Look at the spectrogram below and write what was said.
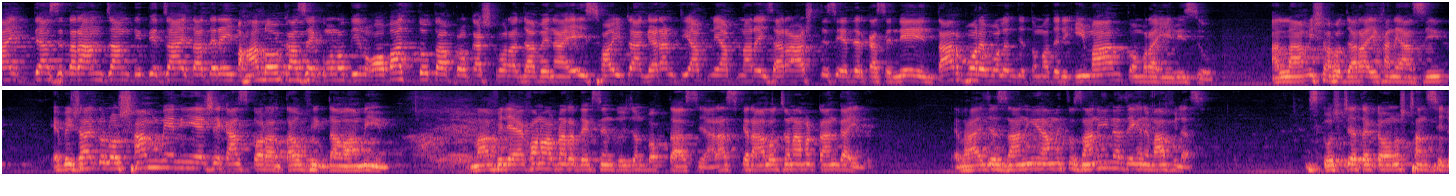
দায়িত্বে আছে, তারা আঞ্জাম দিতে চায়, তাদের এই ভালো কাজে কোনোদিন অবাধ্যতা প্রকাশ করা যাবে না। এই ছয়টা গ্যারান্টি আপনি আপনার এই যারা আসতেছে, এদের কাছে নেন। তারপরে বলেন যে, তোমাদের ইমান তোমরা এনেছো। আল্লাহ, আমি সহ যারা এখানে আছি, এ বিষয়গুলো সামনে নিয়ে এসে কাজ করার তৌফিক দাও, আমিন। মাহফিলে এখনও আপনারা দেখছেন, দুইজন বক্তা আছে। আর আজকের আলোচনা আমার টাঙ্গাইলে। ভাই যে জানি, আমি তো জানি না যে এখানে মাহফিল আছে। কুষ্টিয়াতে একটা অনুষ্ঠান ছিল,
